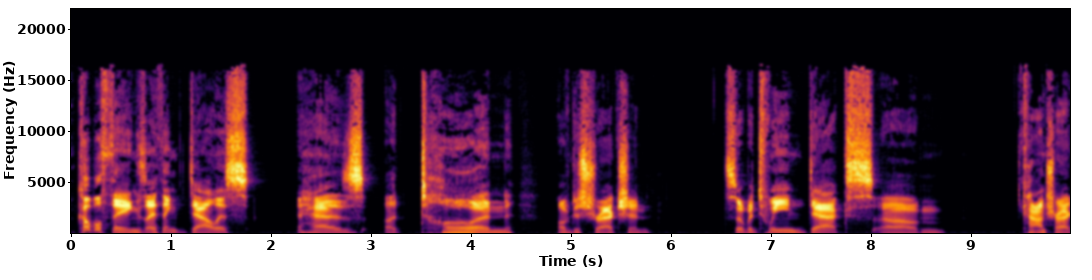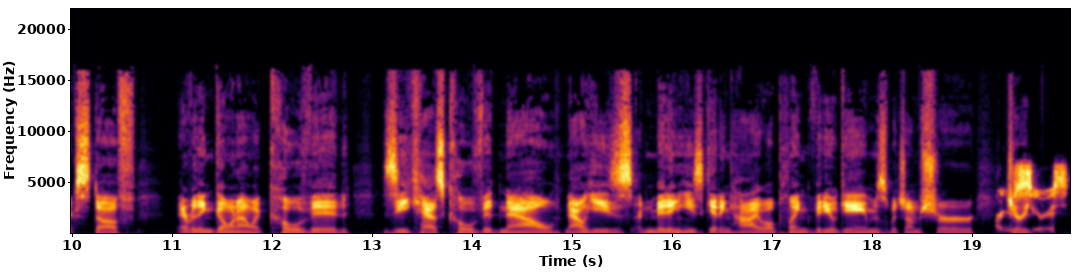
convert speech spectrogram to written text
a couple things. I think Dallas has a ton of distraction. So between Dak's um, contract stuff, everything going on with COVID, Zeke has COVID now. Now he's admitting he's getting high while playing video games, which I'm sure. Are you Jerry- serious?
